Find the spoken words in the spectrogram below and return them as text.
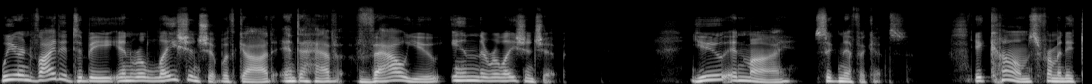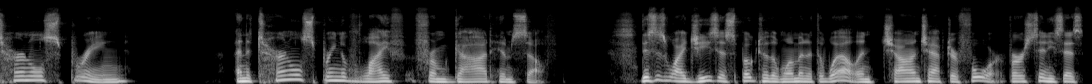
We are invited to be in relationship with God and to have value in the relationship. You and my significance. It comes from an eternal spring, an eternal spring of life from God Himself. This is why Jesus spoke to the woman at the well in John chapter 4, verse 10. He says,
